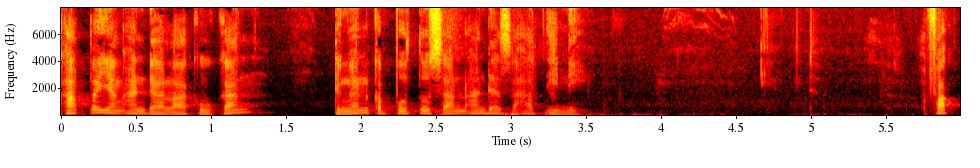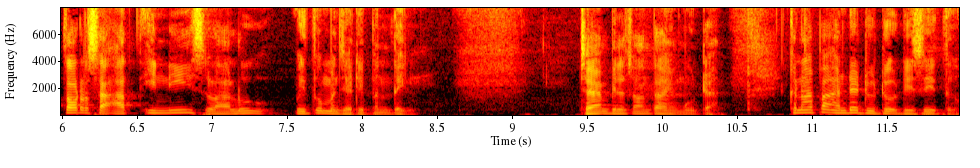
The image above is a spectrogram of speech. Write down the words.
apa yang Anda lakukan dengan keputusan Anda saat ini. Faktor saat ini selalu itu menjadi penting. Saya ambil contoh yang mudah. Kenapa Anda duduk di situ?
